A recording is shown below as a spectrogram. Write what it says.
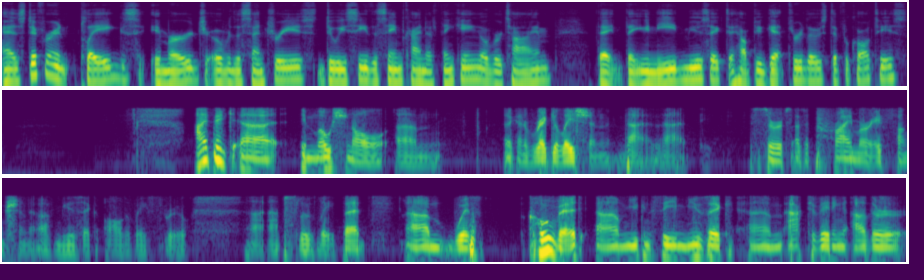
As different plagues emerge over the centuries, do we see the same kind of thinking over time that, that you need music to help you get through those difficulties? I think uh, emotional um, a kind of regulation that that serves as a primary function of music all the way through. Uh, absolutely, but um, with COVID, um, you can see music um, activating other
